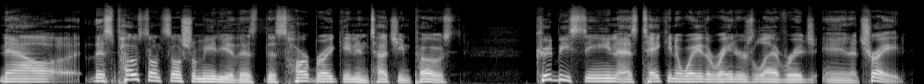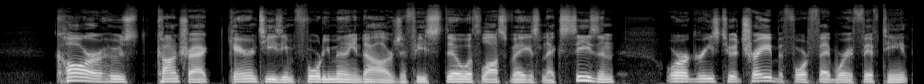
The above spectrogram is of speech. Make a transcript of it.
Now, this post on social media, this this heartbreaking and touching post, could be seen as taking away the Raiders' leverage in a trade. Carr, whose contract guarantees him $40 million if he's still with Las Vegas next season or agrees to a trade before February 15th,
